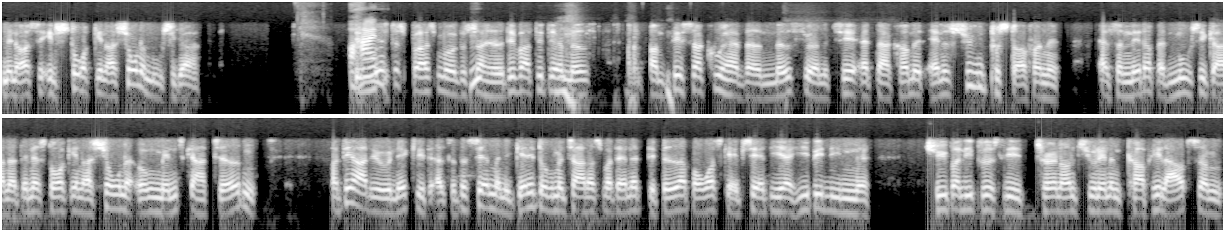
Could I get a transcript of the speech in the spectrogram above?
men også en stor generation af musikere. Og det næste spørgsmål, du så mm. havde, det var det der med, om det så kunne have været medførende til, at der er kommet et andet syn på stofferne. Altså netop, at musikerne og den her store generation af unge mennesker har taget dem. Og det har det jo unægteligt. Altså, der ser man igen i dokumentaren også, hvordan at det bedre borgerskab ser de her hippie-lignende typer lige pludselig turn on, tune in and cop helt out, som,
